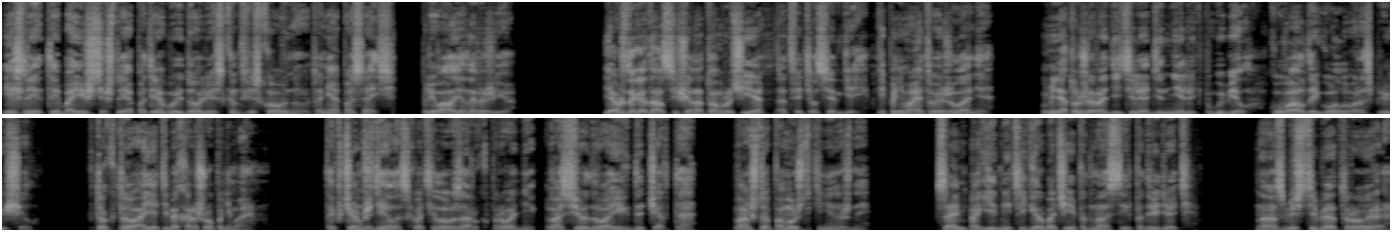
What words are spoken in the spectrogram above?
Если ты боишься, что я потребую долю из конфискованного, то не опасайся. Плевал я на рыжье. Я уж догадался еще на том ручье, — ответил Сергей. И понимаю твое желание. У меня тоже родители один нелюдь погубил. Кувалдой голову расплющил. Кто-кто, а я тебя хорошо понимаю. Так в чем же дело? — схватил его за руку проводник. Вас всего два, их до черта. Вам что, помощники не нужны? Сами погибнете, Гербачей под монастырь подведете. — Нас без тебя трое,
